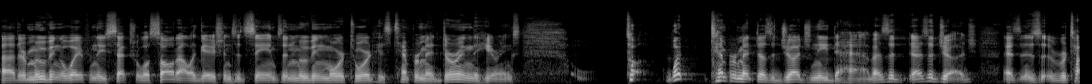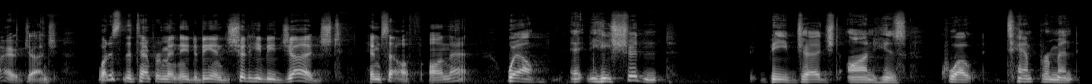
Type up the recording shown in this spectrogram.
Uh, they're moving away from these sexual assault allegations, it seems, and moving more toward his temperament during the hearings. What temperament does a judge need to have as a, as a judge, as, as a retired judge? What does the temperament need to be, and should he be judged himself on that? Well, eh, he shouldn't be judged on his, quote, temperament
